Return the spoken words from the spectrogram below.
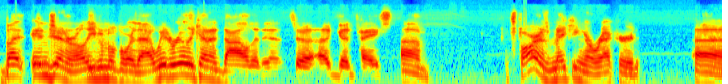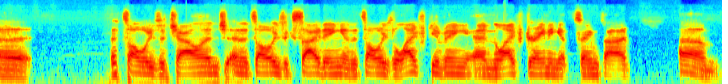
But in general, even before that, we'd really kind of dialed it into a, good pace. Um, as far as making a record, uh, it's always a challenge and it's always exciting and it's always life giving and life draining at the same time. Um,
